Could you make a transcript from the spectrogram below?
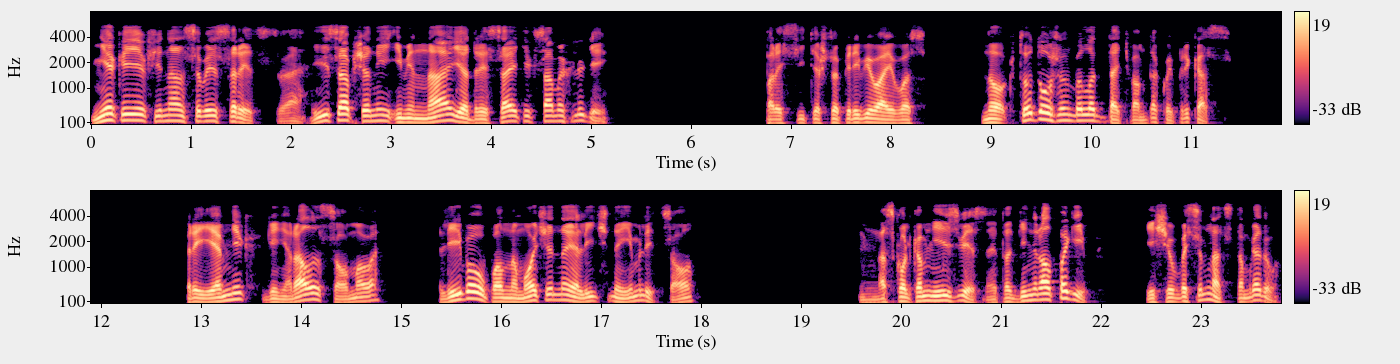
некие финансовые средства и сообщены имена и адреса этих самых людей. Простите, что перебиваю вас, но кто должен был отдать вам такой приказ? Преемник генерала Сомова, либо уполномоченное лично им лицо. Насколько мне известно, этот генерал погиб еще в восемнадцатом году.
